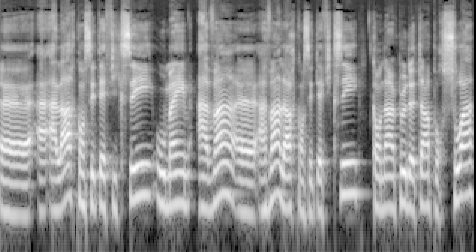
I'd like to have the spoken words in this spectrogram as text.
euh, à, l'heure qu'on s'était fixé ou même avant avant l'heure qu'on s'était fixé, qu'on a un peu de temps pour soi,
